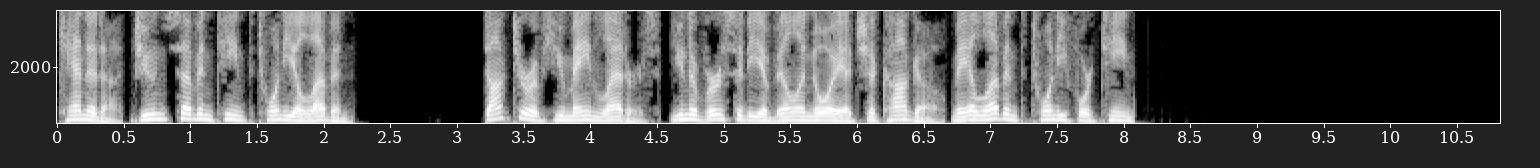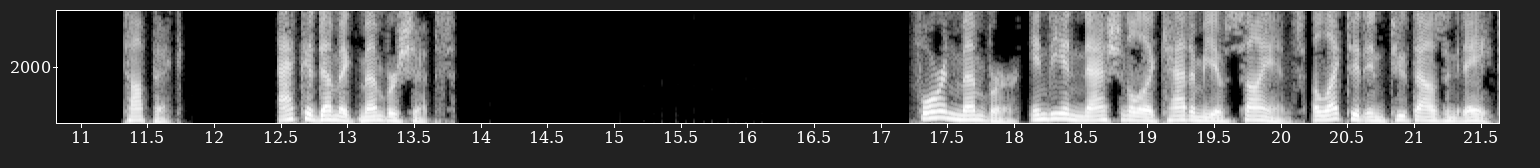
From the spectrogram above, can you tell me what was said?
Canada June 17, 2011 Doctor of Humane Letters, University of Illinois at Chicago May 11, 2014 Topic. Academic memberships Foreign member, Indian National Academy of Science elected in 2008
